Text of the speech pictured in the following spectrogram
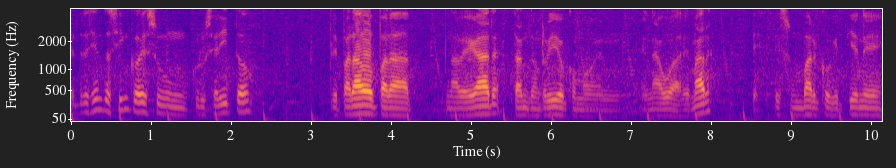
El 305 es un crucerito preparado para navegar tanto en río como en, aguas de mar. Es un barco que tiene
